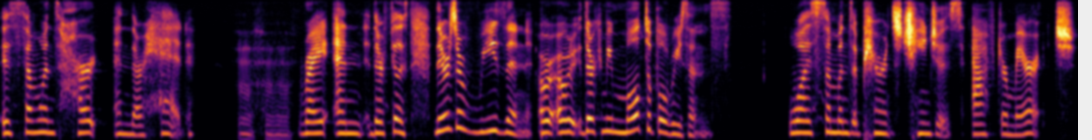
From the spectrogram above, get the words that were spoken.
is someone's heart and their head mm-hmm. right? And their feelings. There's a reason or, or there can be multiple reasons why someone's appearance changes after marriage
